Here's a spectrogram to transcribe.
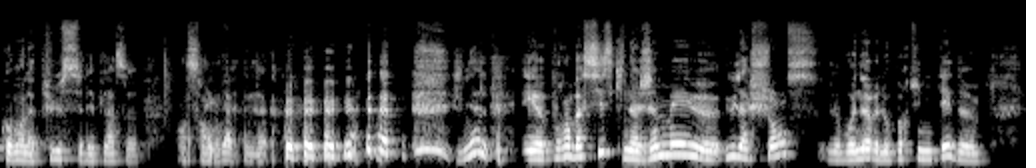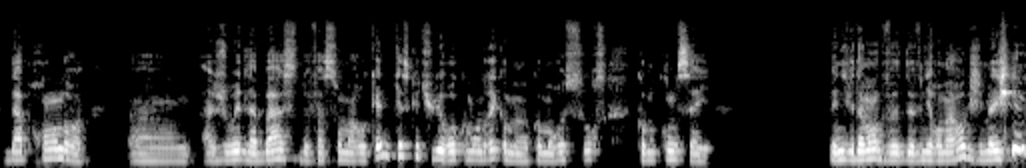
comment la pulse se déplace euh, ensemble en fait. Exactement. Génial. Et euh, pour un bassiste qui n'a jamais eu la chance, le bonheur et l'opportunité de d'apprendre euh, à jouer de la basse de façon marocaine, qu'est-ce que tu lui recommanderais comme, comme ressource, comme conseil? Bien évidemment, de, de venir au Maroc, j'imagine.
